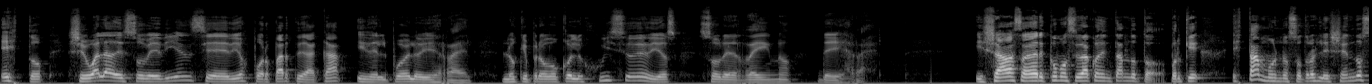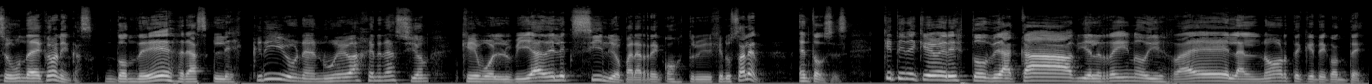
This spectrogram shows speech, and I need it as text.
Esto llevó a la desobediencia de Dios por parte de Acab y del pueblo de Israel, lo que provocó el juicio de Dios sobre el reino de Israel. Y ya vas a ver cómo se va conectando todo, porque estamos nosotros leyendo Segunda de Crónicas, donde Esdras le escribe una nueva generación que volvía del exilio para reconstruir Jerusalén. Entonces, ¿qué tiene que ver esto de Acab y el reino de Israel al norte que te conté?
